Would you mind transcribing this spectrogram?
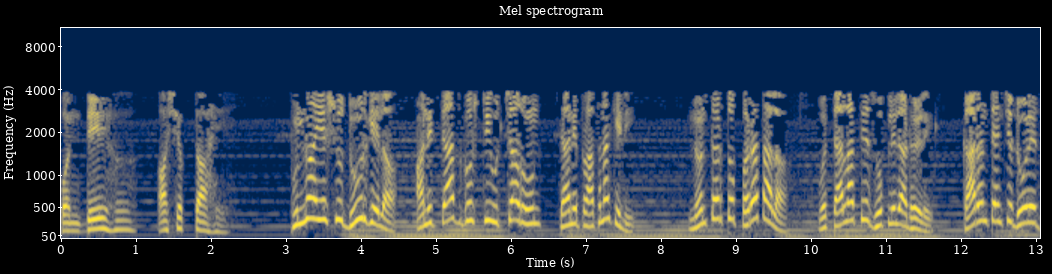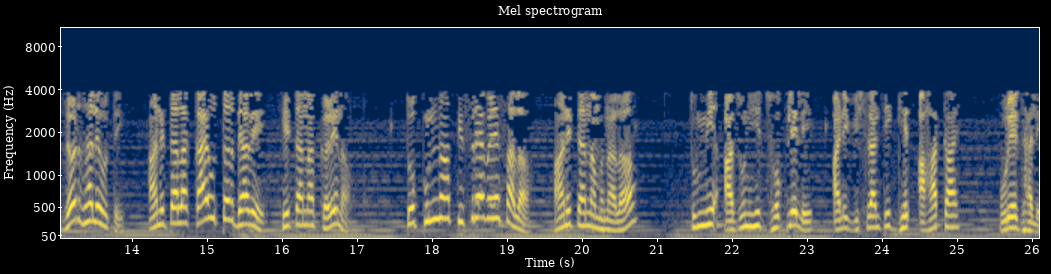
पण देह अशक्त आहे. पुन्हा येशू दूर गेला आणि त्याच गोष्टी उच्चारून त्याने प्रार्थना केली. नंतर तो परत आला व त्याला ते झोपलेले आढळले कारण त्यांचे डोळे जड झाले होते. आणि त्याला काय उत्तर द्यावे हे त्यांना कळेना. तो पुन्हा तिसऱ्या वेळेस आला आणि त्यांना म्हणाला तुम्ही अजूनही झोपलेले आणि विश्रांती घेत आहात काय? पुरे झाले.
